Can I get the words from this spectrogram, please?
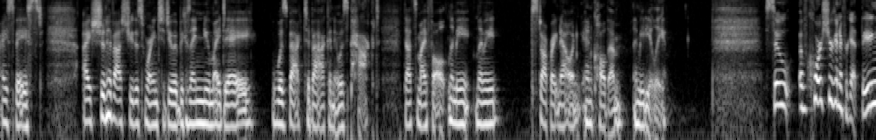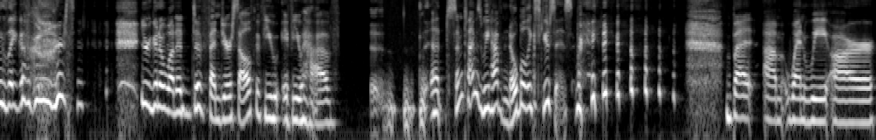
I spaced. I should have asked you this morning to do it because I knew my day was back to back and it was packed. That's my fault. Let me let me stop right now and, and call them immediately. So, of course, you're going to forget things. Like, of course, you're going to want to defend yourself if you if you have. Uh, uh, sometimes we have noble excuses, right? but um, when we are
